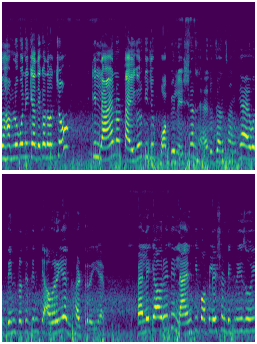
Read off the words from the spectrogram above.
तो हम लोगों ने क्या देखा था बच्चों? कि लायन और टाइगर की जो पॉपुलेशन है, जो जनसंख्या है, वो दिन प्रतिदिन क्या हो रही है? घट रही है। पहले क्या हो रही थी? लायन की पॉपुलेशन डिक्रीज़ हुई।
